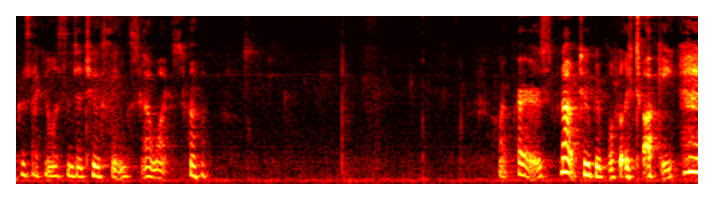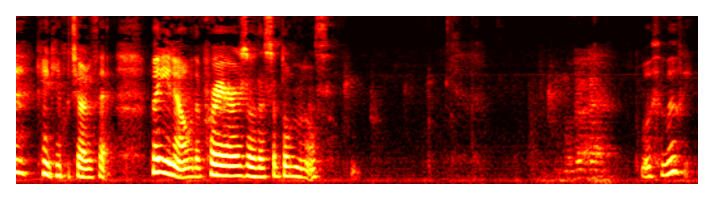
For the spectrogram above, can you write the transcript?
Because I can listen to two things at once. prayers. Not two people really talking. Can't get much out of it. But you know, the prayers or the subliminals. With the movie.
